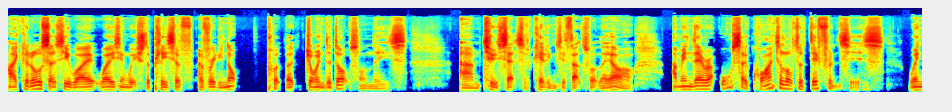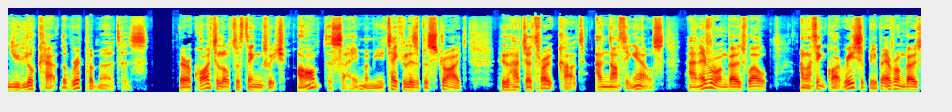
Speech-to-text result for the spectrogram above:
I can also see why, ways in which the police have, have really not put joined the dots on these um, two sets of killings, if that's what they are. I mean, there are also quite a lot of differences when you look at the Ripper murders. There are quite a lot of things which aren't the same. I mean, you take Elizabeth Stride, who had her throat cut and nothing else, and everyone goes, well, and I think quite reasonably, but everyone goes,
